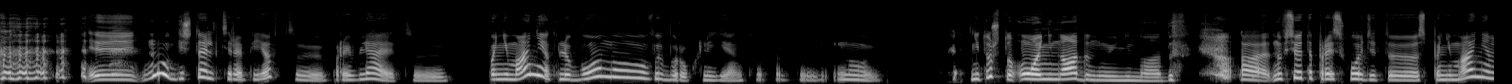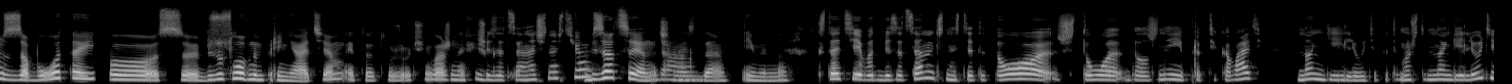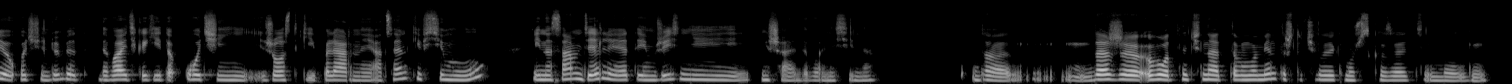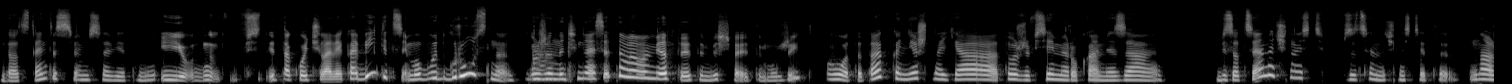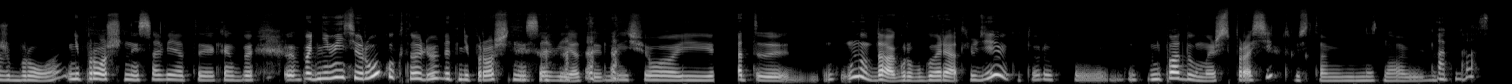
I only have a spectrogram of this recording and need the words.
Э, ну, гештальт-терапевт э, проявляет э, понимание к любому выбору клиента. Ну, не то, что «О, не надо», ну и не надо. А, но все это происходит э, с пониманием, с заботой, э, с безусловным принятием. Это тоже очень важная фишка. Безоценочностью. Безоценочность, да. да, именно. Кстати, вот безоценочность — это то, что должны практиковать многие люди, потому что многие люди очень любят давать какие-то очень жесткие полярные оценки всему, и на самом деле это им в жизни мешает довольно сильно. Да, даже вот начиная от того момента, что человек может сказать, мол, да, отстань ты со своими советами. И, ну, и такой человек обидится, ему будет грустно. Да. Уже начиная с этого момента это мешает ему жить. Вот, а так, конечно, я тоже всеми руками за безоценочность. Безоценочность — это наш бро. Непрошенные советы. Как бы э, поднимите руку, кто любит непрошенные советы. Еще и от, э, ну да, грубо говоря, от людей, у которых э, не подумаешь спросить, то есть там, не знаю... От нас?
